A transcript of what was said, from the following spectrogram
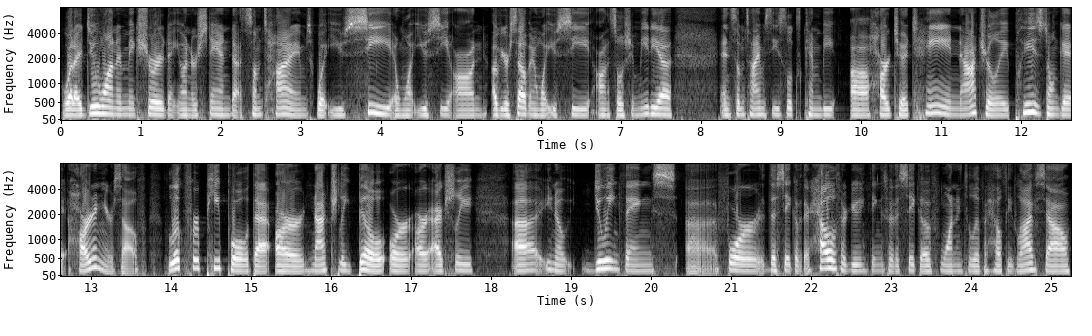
what i do want to make sure that you understand that sometimes what you see and what you see on of yourself and what you see on social media and sometimes these looks can be uh, hard to attain naturally please don't get hard on yourself. Look for people that are naturally built or are actually uh, you know, doing things uh, for the sake of their health or doing things for the sake of wanting to live a healthy lifestyle.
